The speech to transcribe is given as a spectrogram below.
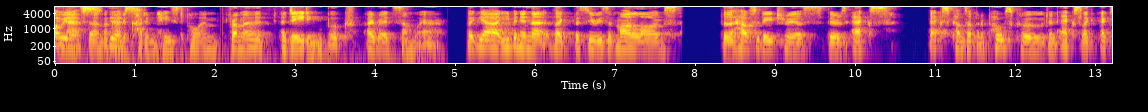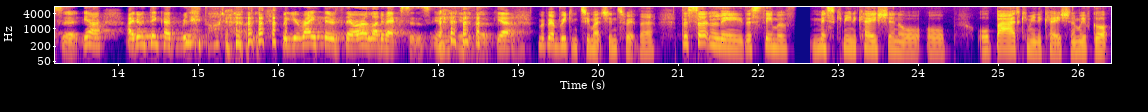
Oh, and oh, yes. That's um, a yes. kind of cut and paste poem from a, a dating book I read somewhere. But yeah, even in that, like the series of monologues, the House of Atreus, there's X X comes up in a postcode and X like exit. Uh, yeah. I don't think I've really thought about it, but you're right. There's, there are a lot of X's in, in the book. Yeah. Maybe I'm reading too much into it there. There's certainly this theme of miscommunication or, or, or bad communication. And we've got,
